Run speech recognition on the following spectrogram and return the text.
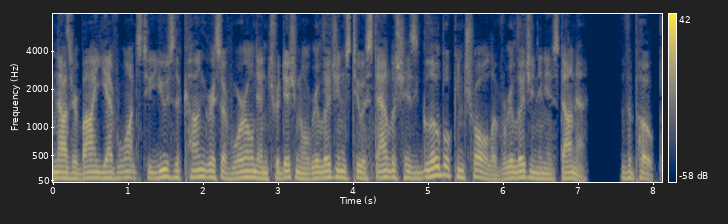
Nazarbayev wants to use the Congress of World and Traditional Religions to establish his global control of religion in Astana. The Pope,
